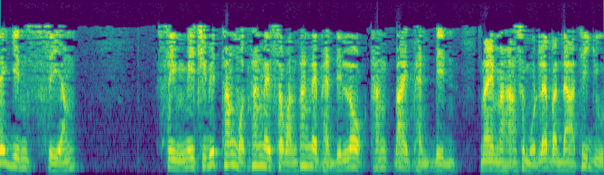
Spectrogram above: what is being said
ได้ยินเสียง สิ่งมีชีวิตทั้งหมดทั้งในสวรรค์ทั้งในแผ่นดินโลกทั้งใต้แผ่นดิน ในมหาสมุทรและบรรดาที่อยู่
